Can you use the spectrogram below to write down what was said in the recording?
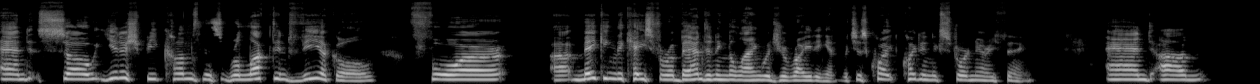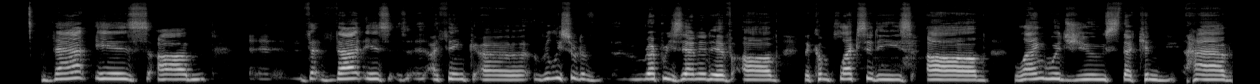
And so Yiddish becomes this reluctant vehicle for uh, making the case for abandoning the language you're writing in, which is quite quite an extraordinary thing. And um, that is um, that that is, I think, uh, really sort of representative of the complexities of language use that can have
